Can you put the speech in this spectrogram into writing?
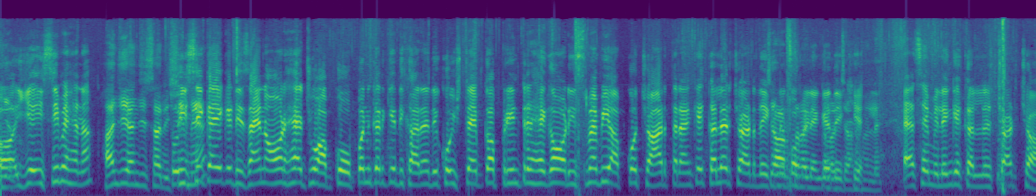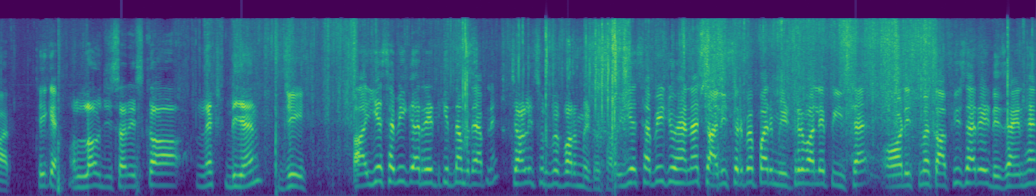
आ, ये इसी में है ना? हाँ जी हाँ जी सर इसी, तो इसी इसी का एक डिज़ाइन और है जो आपको ओपन करके दिखा रहे हैं। देखो इस टाइप का प्रिंट रहेगा और इसमें भी आपको चार तरह के कलर चार्ट देखने को मिलेंगे देखिए। ऐसे मिलेंगे कलर चार्ट चार। ठीक है। और लो जी सर इसका नेक्स्ट डिज़ाइन जी। आ, ये सभी का रेट कितना बताया आपने? चालीस रुपए पर मीटर सर। ये सभी जो है ना चालीस रुपए पर मीटर वाले पीस है और इसमें काफ़ी सारे डिज़ाइन है।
